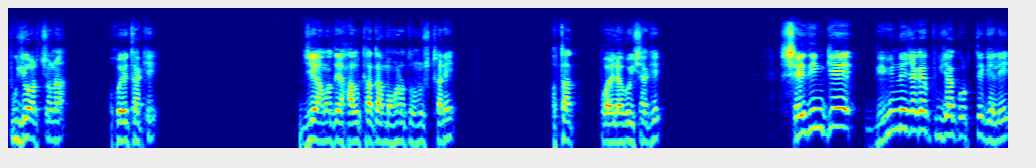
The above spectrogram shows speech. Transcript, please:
পুজো অর্চনা হয়ে থাকে, যে আমাদের হালখাতা মহরত অনুষ্ঠানে, অর্থাৎ পয়লা বৈশাখে। সেদিনকে বিভিন্ন জায়গায় পূজা করতে গেলে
